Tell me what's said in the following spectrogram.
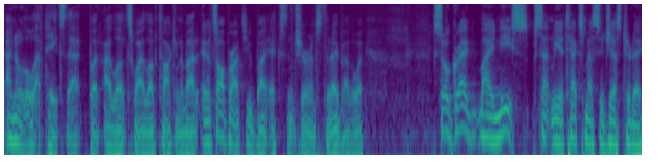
I know the left hates that, but I love, that's why I love talking about it. And it's all brought to you by X Insurance today, by the way. So, Greg, my niece sent me a text message yesterday.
